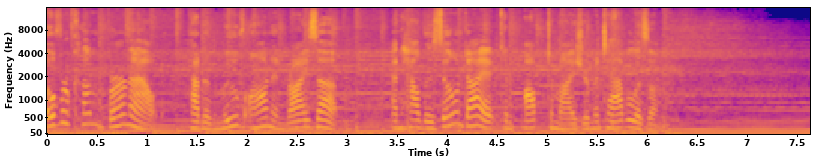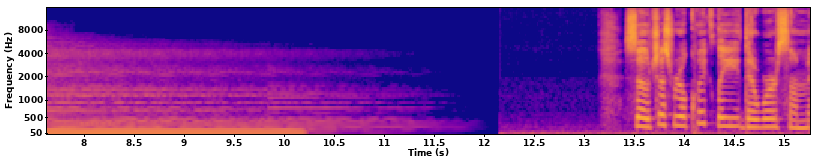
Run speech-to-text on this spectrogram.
Overcome burnout, how to move on and rise up, and how the zone diet can optimize your metabolism. So, just real quickly, there were some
